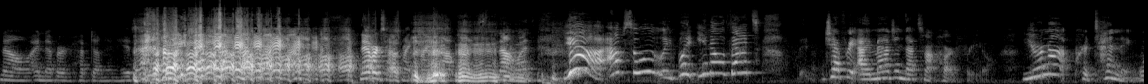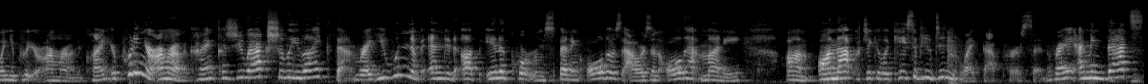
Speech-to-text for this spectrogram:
no, I never have done any of that. never touched my client, not once, not once. Yeah, absolutely. But you know, that's Jeffrey. I imagine that's not hard for you. You're not pretending when you put your arm around a client. You're putting your arm around a client because you actually like them, right? You wouldn't have ended up in a courtroom spending all those hours and all that money um, on that particular case if you didn't like that person, right? I mean, that's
